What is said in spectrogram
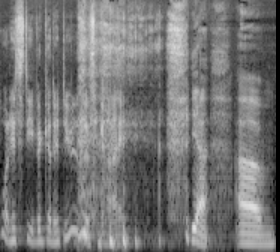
what is steven going to do to this guy yeah. Um,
